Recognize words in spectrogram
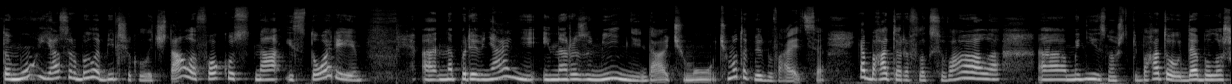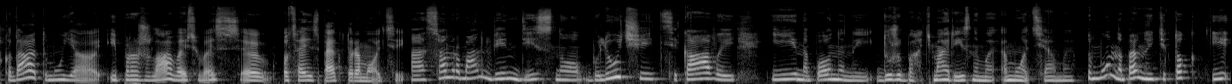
Тому я зробила більше, коли читала, фокус на історії. Е, На порівнянні і на розумінні, да, чому, чому так відбувається. Я багато рефлексувала, е, мені знову ж таки багато де було шкода, тому я і прожила весь весь е, оцей спектр емоцій. Сам роман він дійсно болючий, цікавий і наповнений дуже багатьма різними емоціями. Тому, напевно, і TikTok і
